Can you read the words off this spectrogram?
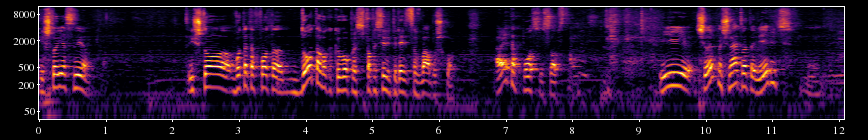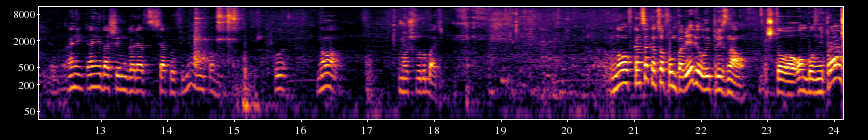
И что если... И что вот это фото до того, как его прос- попросили переодеться в бабушку, а это после, собственно. И человек начинает в это верить. Они, они дальше ему говорят всякую фигню, я не помню какую. Но можешь вырубать. Но в конце концов он поверил и признал, что он был неправ,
